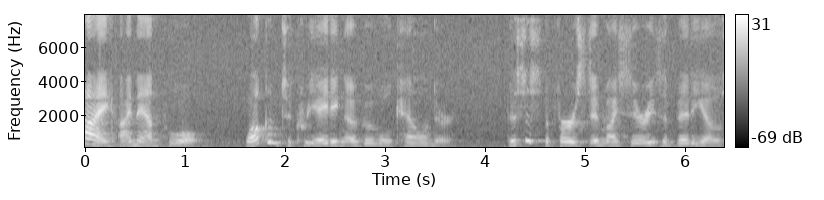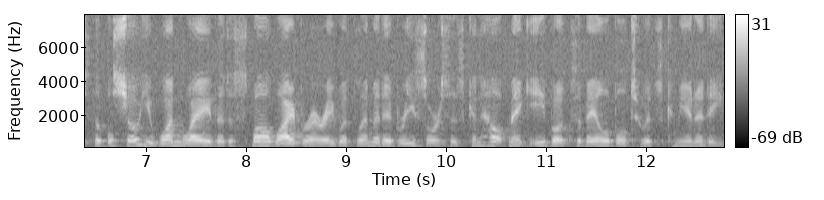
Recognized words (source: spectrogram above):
Hi, I'm Ann Poole. Welcome to Creating a Google Calendar. This is the first in my series of videos that will show you one way that a small library with limited resources can help make ebooks available to its community.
